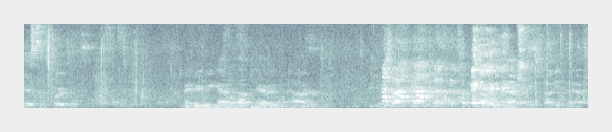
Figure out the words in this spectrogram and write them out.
Yes, it's working. maybe we had a left-handed photographer. Somebody's actually studied that,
